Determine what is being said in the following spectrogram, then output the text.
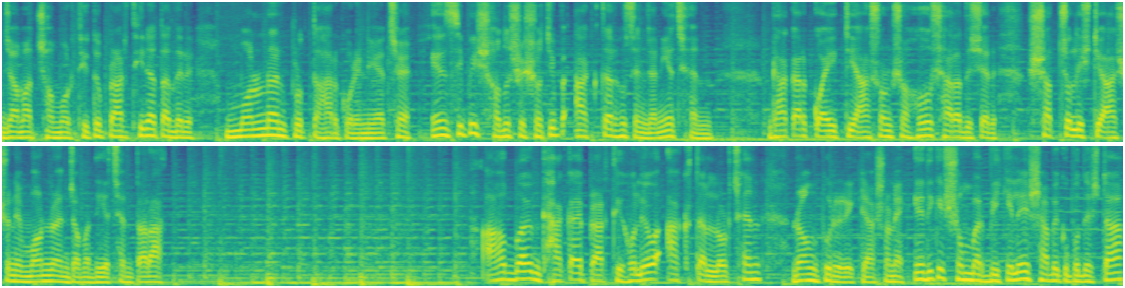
জামাত সমর্থিত প্রার্থীরা তাদের মনোনয়ন প্রত্যাহার করে নিয়েছে। এনসিপির সদস্য সচিব আক্তার হোসেন জানিয়েছেন ঢাকার কয়েকটি আসন সহ সারা দেশের সাতচল্লিশটি আসনে মনোনয়ন জমা দিয়েছেন তারা। আহ্বায়ক ঢাকায় প্রার্থী হলেও আখতার লড়ছেন রংপুরের একটি আসনে। এদিকে সোমবার বিকেলে সাবেক উপদেষ্টা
